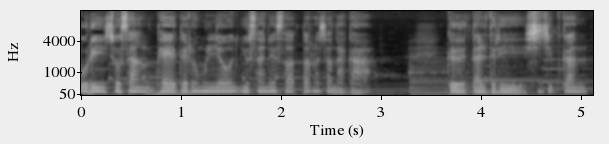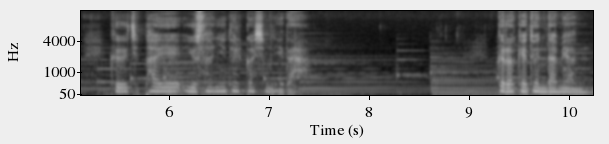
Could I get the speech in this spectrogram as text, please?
우리 조상 대대로 물려온 유산에서 떨어져 나가 그 딸들이 시집간 그 지파의 유산이 될 것입니다. 그렇게 된다면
